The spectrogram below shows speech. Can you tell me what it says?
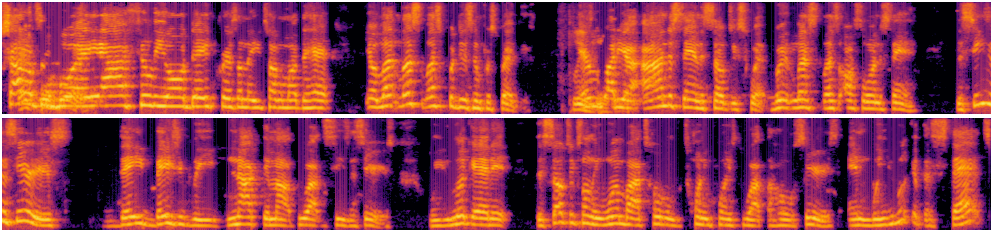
shout out to boy boy. AI Philly all day, Chris. I know you're talking about the hat. Yo, let, let's let's put this in perspective. Please, Everybody, I, I understand the Celtics sweat, but let's let's also understand the season series. They basically knocked them out throughout the season series. When you look at it, the Celtics only won by a total of 20 points throughout the whole series. And when you look at the stats,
